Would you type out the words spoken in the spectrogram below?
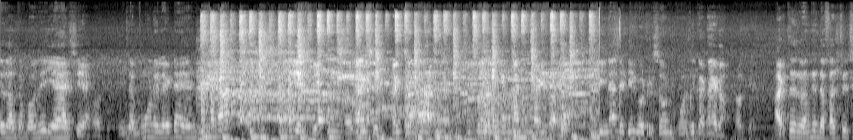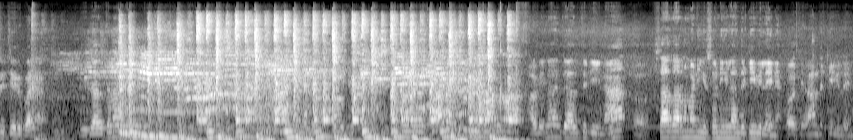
அடுத்தது அழுத்தும் போது ஏஆர்சி இந்த மூணு லைட்டும் இஎஸ்பி ஆக்ஷன் ஆக்ஷனா இப்போ முன்னாடி பாருங்க. அப்படின்னா இந்த டீ கோட்ரு சவுண்டு போகிறது கட் ஆகிடும் Okay. அடுத்தது வந்து இந்த ஃபர்ஸ்ட் சுவிட்ச் இருக்கு பாருங்க. இது அழுத்தினா அப்படின்னா இந்த அழுத்திட்டீங்கன்னா சாதாரணமாக நீங்கள் சொன்னீங்களா அந்த டிவி லைனு Okay. அந்த டிவி லைன்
